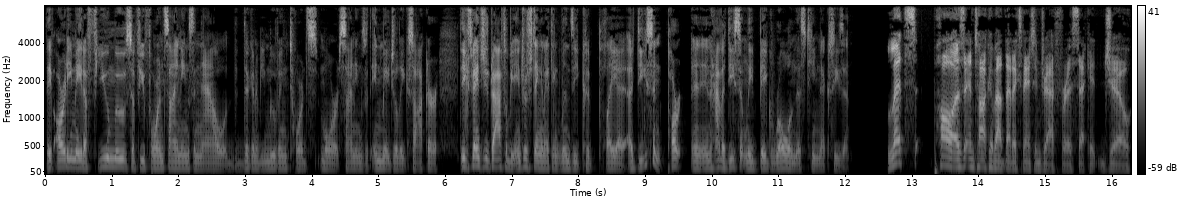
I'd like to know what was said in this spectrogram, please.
They've already made a few moves, a few foreign signings, and now they're going to be moving towards more signings within Major League Soccer. The expansion draft will be interesting, and I think Lindsey could play a, a decent part and have a decently big role in this team next season. Let's pause and talk about that expansion draft for a second, Joe.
